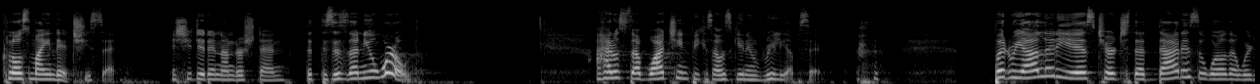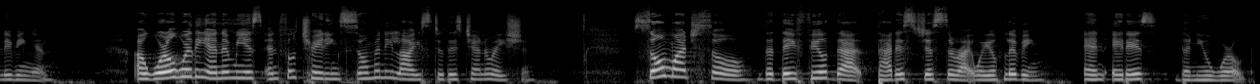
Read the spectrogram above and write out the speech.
close minded, she said, and she didn't understand that this is a new world. I had to stop watching because I was getting really upset. but reality is, church, that that is the world that we're living in. A world where the enemy is infiltrating so many lies to this generation. So much so that they feel that that is just the right way of living, and it is the new world.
